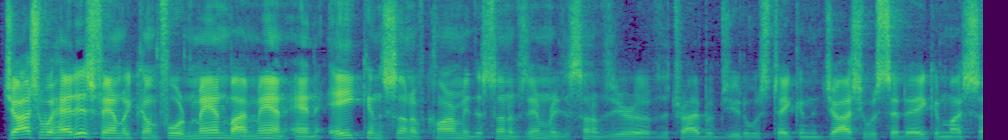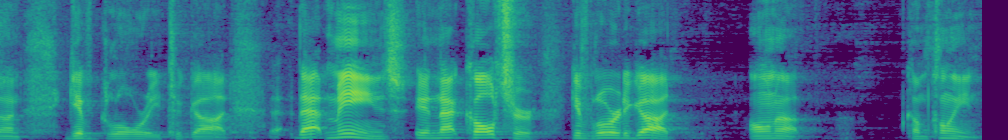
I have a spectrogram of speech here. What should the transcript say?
Joshua had his family come forward man by man, and Achan, son of Carmi, the son of Zimri, the son of Zerah of the tribe of Judah, was taken. And Joshua said to Achan, My son, give glory to God. That means, in that culture, give glory to God. Own up. Come clean,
